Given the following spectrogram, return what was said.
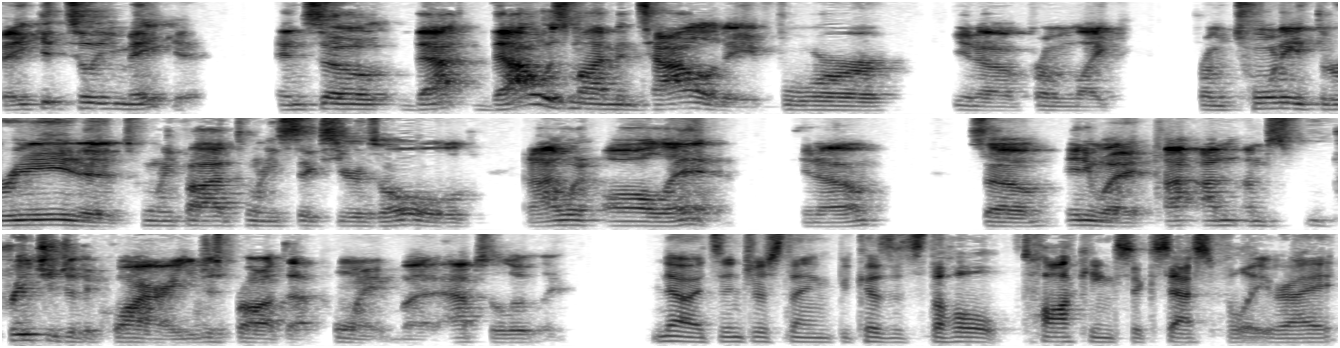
fake it till you make it. And so that that was my mentality for, you know, from like from 23 to 25, 26 years old. And I went all in, you know? So anyway, I, I'm, I'm preaching to the choir. You just brought up that point, but absolutely. No, it's interesting because it's the whole talking successfully, right?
